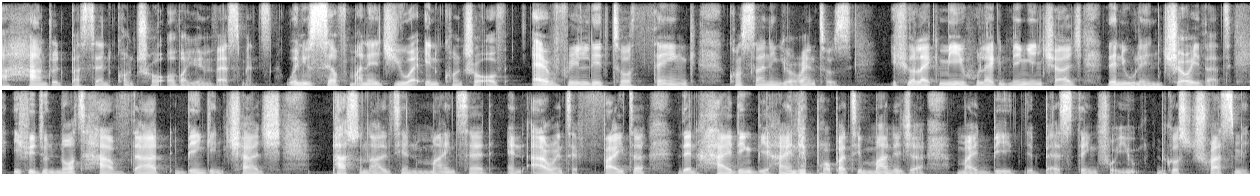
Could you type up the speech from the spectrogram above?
a hundred percent control over your investments. When you self manage, you are in control of every little thing concerning your rentals. If you're like me who like being in charge, then you will enjoy that. If you do not have that being in charge personality and mindset and aren't a fighter, then hiding behind a property manager might be the best thing for you. Because trust me,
